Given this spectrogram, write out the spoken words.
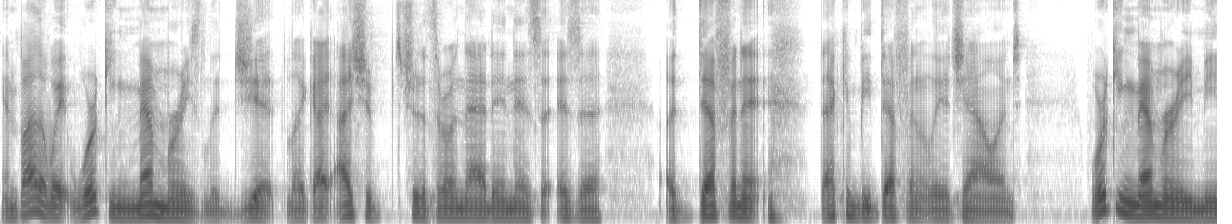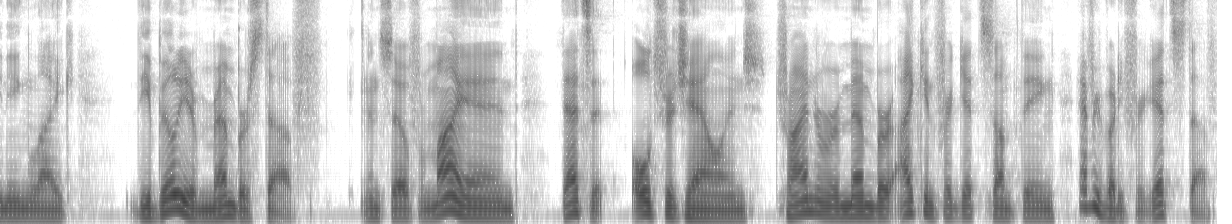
And by the way, working memory is legit. Like I, I should should have thrown that in as a, as a a definite that can be definitely a challenge. Working memory meaning like the ability to remember stuff. And so from my end, that's an ultra challenge. Trying to remember, I can forget something. Everybody forgets stuff,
